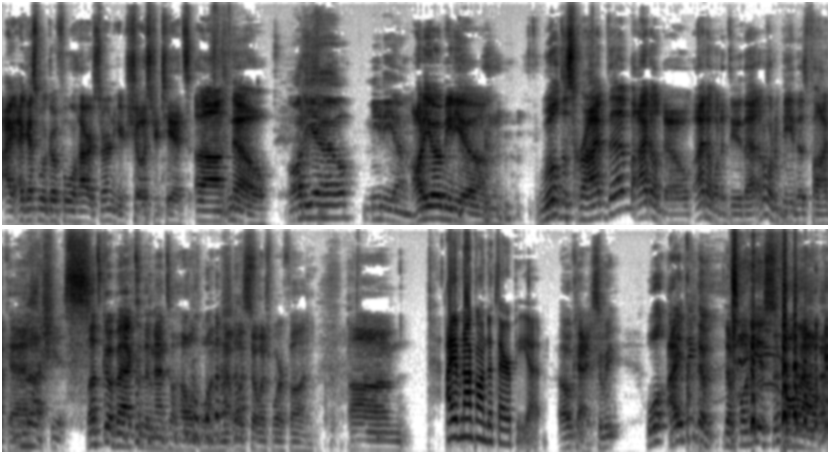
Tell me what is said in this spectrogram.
I, I guess we'll go full Howard Stern here. Show us your tits. Um, no Audio medium. audio medium. We'll describe them. I don't know. I don't want to do that. I don't want to be this podcast. Luscious. Let's go back to the mental health one. That was so much more fun. Um, I have not gone to therapy yet. okay, so we. Well, I think the the funniest fallout.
